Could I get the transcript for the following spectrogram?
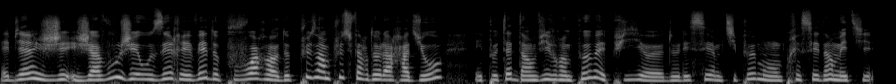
Eh bien, j'avoue, j'ai osé rêver de pouvoir euh, de plus en plus faire de la radio et peut-être d'en vivre un peu et puis de laisser un petit peu mon précédent métier.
